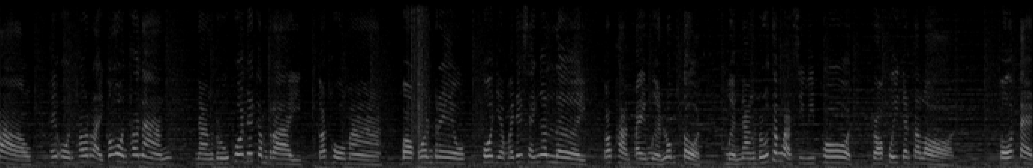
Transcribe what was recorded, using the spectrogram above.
วาว ให้โอนเท่าไหร่ก็โอนเท่านั้น นางรู้โพดได้กำไร ก็โทรมา บอกโอนเร็ว โพดยังไม่ได้ใช้เงินเลย ก็ผ่านไปเหมือนลมตด เหมือนนางรู้จังหวะชีวิตโพด เพราะคุยกันตลอดโป๊ะแตก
